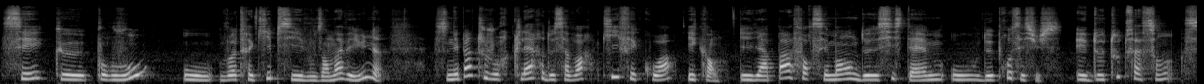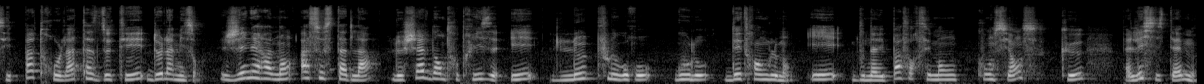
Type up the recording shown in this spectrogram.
c'est que pour vous ou votre équipe, si vous en avez une, ce n'est pas toujours clair de savoir qui fait quoi et quand. Il n'y a pas forcément de système ou de processus. Et de toute façon, c'est pas trop la tasse de thé de la maison. Généralement, à ce stade-là, le chef d'entreprise est le plus gros goulot d'étranglement. Et vous n'avez pas forcément conscience que les systèmes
